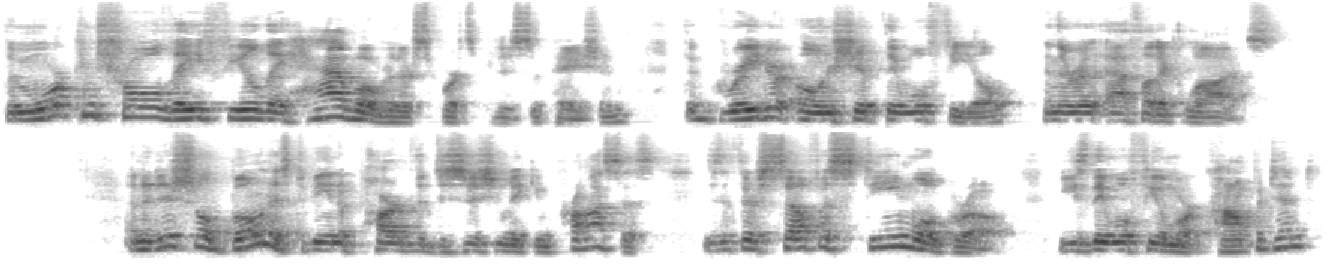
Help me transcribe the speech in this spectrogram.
The more control they feel they have over their sports participation, the greater ownership they will feel in their athletic lives. An additional bonus to being a part of the decision making process is that their self esteem will grow because they will feel more competent,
